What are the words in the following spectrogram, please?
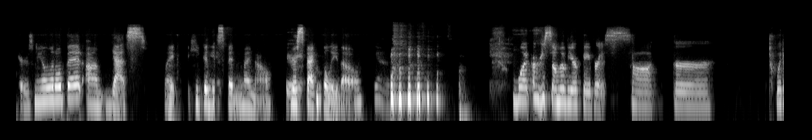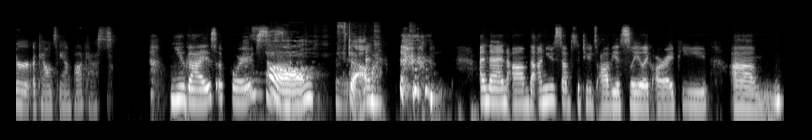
scares me a little bit. Um, yes, like he could yeah. spit in my mouth. Very respectfully though. Yeah. what are some of your favorite soccer Twitter accounts and podcasts? You guys, of course. Aww. Stop. And, and then um the unused substitutes obviously like RIP um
